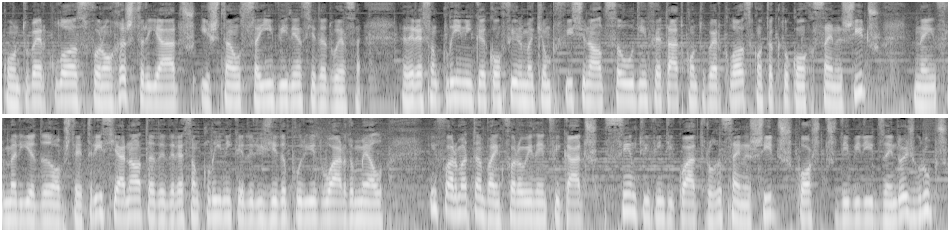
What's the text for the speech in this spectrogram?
com tuberculose foram rastreados e estão sem evidência da doença. A Direção Clínica confirma que um profissional de saúde infectado com tuberculose contactou com recém-nascidos na enfermaria de obstetrícia. A nota da Direção Clínica dirigida por Eduardo Melo informa também que foram identificados 124 recém-nascidos, postos divididos em dois grupos,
